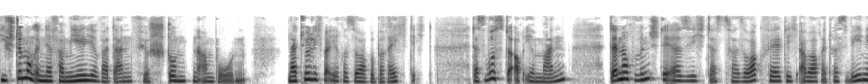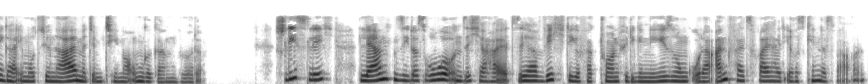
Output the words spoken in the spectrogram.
Die Stimmung in der Familie war dann für Stunden am Boden. Natürlich war ihre Sorge berechtigt. Das wusste auch ihr Mann. Dennoch wünschte er sich, dass zwar sorgfältig, aber auch etwas weniger emotional mit dem Thema umgegangen würde. Schließlich lernten sie, dass Ruhe und Sicherheit sehr wichtige Faktoren für die Genesung oder Anfallsfreiheit ihres Kindes waren.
